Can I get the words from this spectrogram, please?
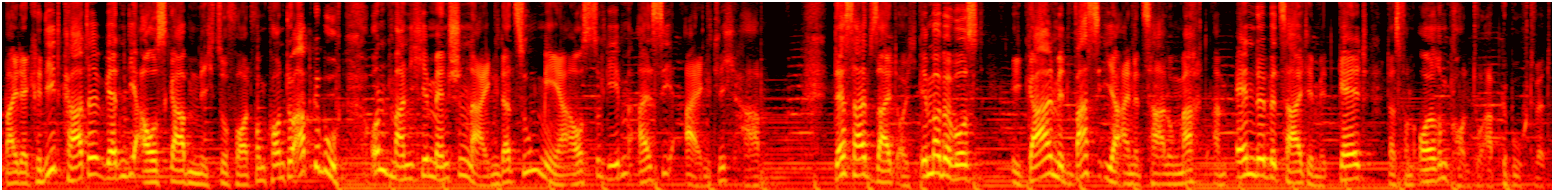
Bei der Kreditkarte werden die Ausgaben nicht sofort vom Konto abgebucht und manche Menschen neigen dazu, mehr auszugeben, als sie eigentlich haben. Deshalb seid euch immer bewusst, egal mit was ihr eine Zahlung macht, am Ende bezahlt ihr mit Geld, das von eurem Konto abgebucht wird.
